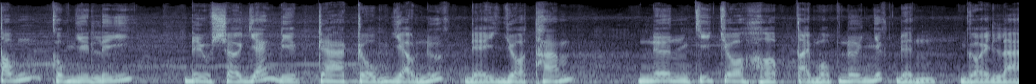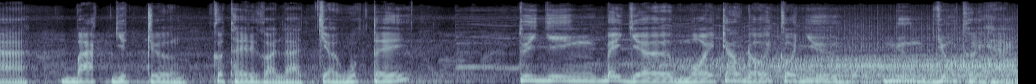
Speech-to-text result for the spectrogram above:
Tống cũng như Lý đều sợ gián điệp trà trộn vào nước để do thám, nên chỉ cho họp tại một nơi nhất định gọi là bạc dịch trường, có thể gọi là chợ quốc tế. Tuy nhiên bây giờ mọi trao đổi coi như ngưng vô thời hạn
